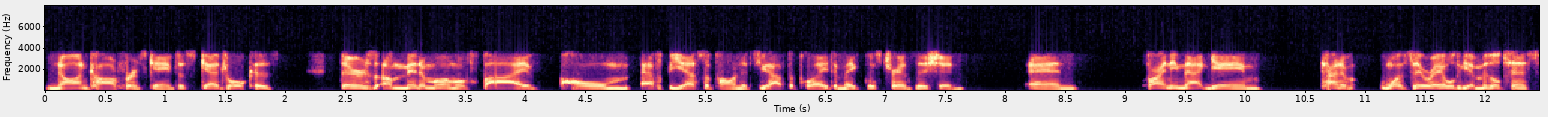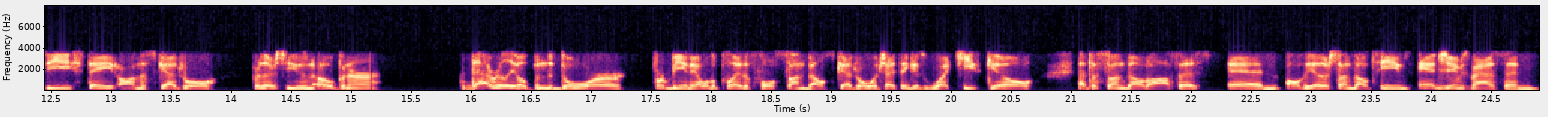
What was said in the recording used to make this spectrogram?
non-conference game to schedule because there's a minimum of five home FBS opponents you have to play to make this transition, and finding that game kind of once they were able to get Middle Tennessee State on the schedule for their season opener, that really opened the door for being able to play the full Sun Belt schedule, which I think is what Keith Gill at the Sun Belt office and all the other Sun Belt teams and James Madison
